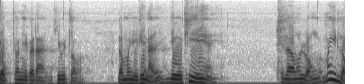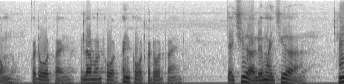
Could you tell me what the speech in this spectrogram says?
จบเท่านี้ก็ได้ ชีวิตเรา เรามาอยู่ที่ไหน อยู่ที่นี่เวลามันหลงไม่หลงก็โดดไป เวลามันโกรธไม่โกรธก็โดดไป จะเชื่อหรือไม่เชื่อ ให้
